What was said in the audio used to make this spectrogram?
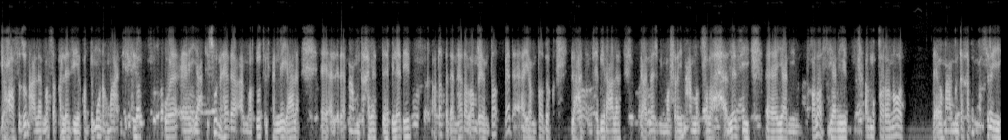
يحافظون على النسق الذي يقدمونه مع ويعكسون هذا المردود الفني على الاداء مع منتخبات بلادهم اعتقد ان هذا الامر بدا ينطبق لحد كبير على النجم المصري محمد صلاح الذي يعني خلاص يعني المقارنات مع المنتخب المصري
